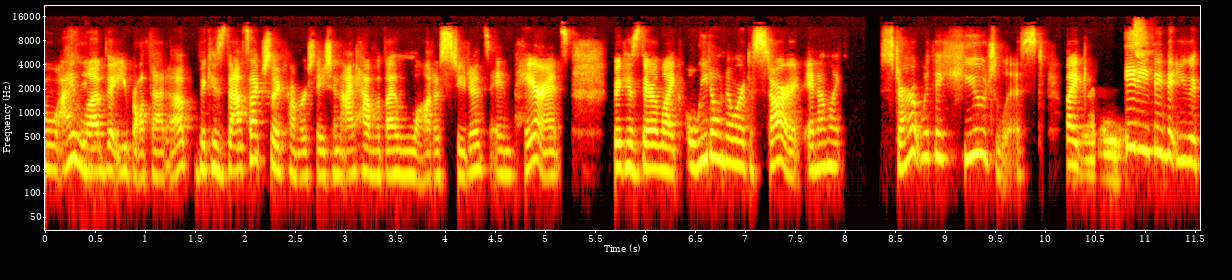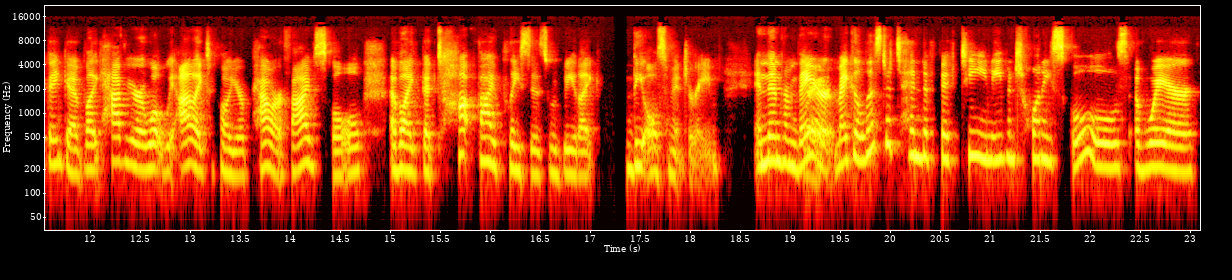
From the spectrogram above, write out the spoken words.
Oh, I love that you brought that up because that's actually a conversation I have with a lot of students and parents because they're like, oh, we don't know where to start. And I'm like, start with a huge list, like right. anything that you could think of, like have your, what we, I like to call your power five school of like the top five places would be like the ultimate dream. And then from there, right. make a list of 10 to 15, even 20 schools of where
